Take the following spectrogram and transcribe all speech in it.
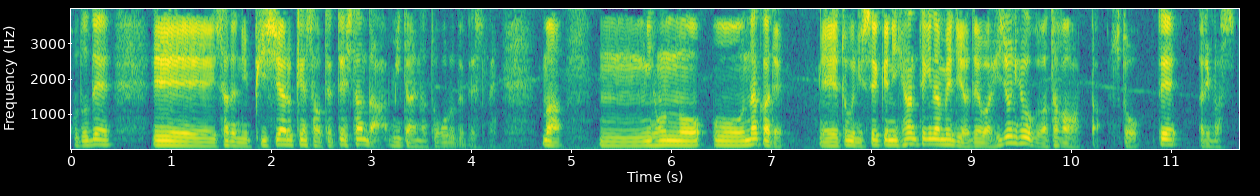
ことで、えー、さらに PCR 検査を徹底したんだみたいなところでですね、まあ、うん日本の中で、えー、特に政権に批判的なメディアでは非常に評価が高かった人であります。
